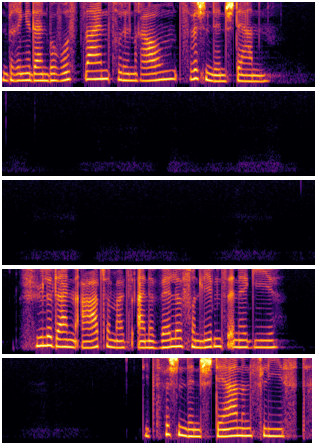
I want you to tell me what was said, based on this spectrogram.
Bringe dein Bewusstsein zu den Raum zwischen den Sternen. Fühle deinen Atem als eine Welle von Lebensenergie, die zwischen den Sternen fließt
